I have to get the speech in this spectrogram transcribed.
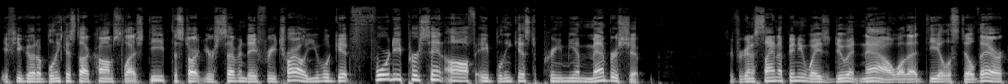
If you go to Blinkist.com slash deep to start your seven day free trial, you will get 40% off a Blinkist premium membership. So if you're going to sign up anyways, do it now while that deal is still there.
